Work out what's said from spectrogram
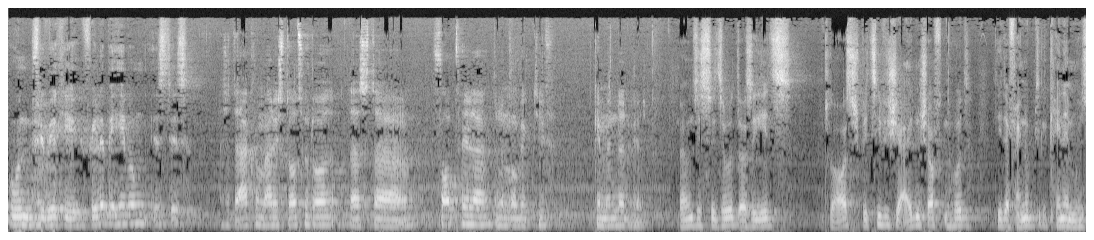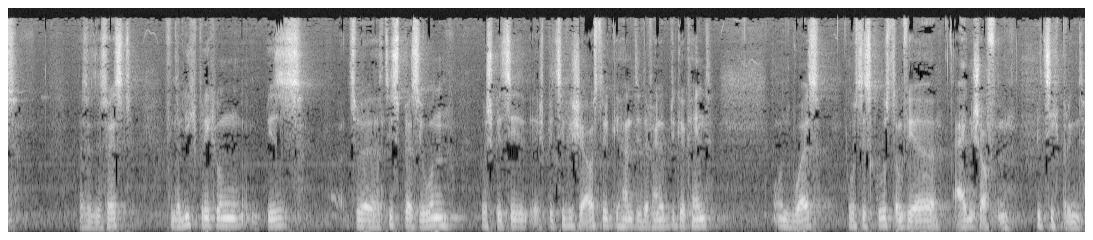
Und für welche Fehlerbehebung ist das? Also der Akromat ist dazu da, dass der Farbfehler in einem Objektiv gemindert wird. Bei uns ist es so, dass er jetzt Glas spezifische Eigenschaften hat, die der Feinoptiker kennen muss. Also das heißt, von der Lichtbrechung bis zur Dispersion, wo spezifische Ausdrücke haben, die der Feinoptiker kennt und weiß, was das dann für Eigenschaften mit sich bringt.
